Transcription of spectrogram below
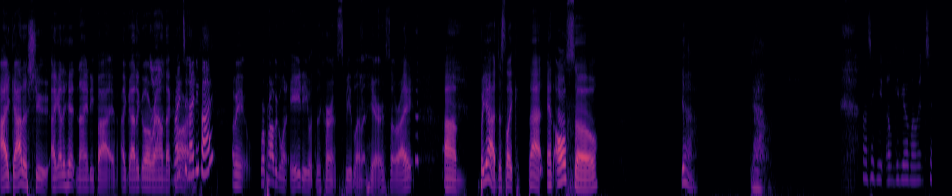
I gotta shoot. I gotta hit 95. I gotta go around that car. Right to 95. I mean, we're probably going 80 with the current speed limit here, so right. um, but yeah, just like that, and also, yeah, yeah. I'll take you. I'll give you a moment to.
